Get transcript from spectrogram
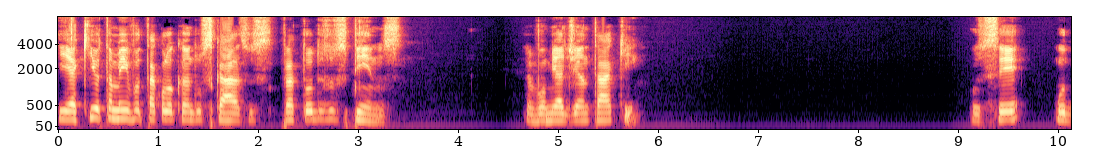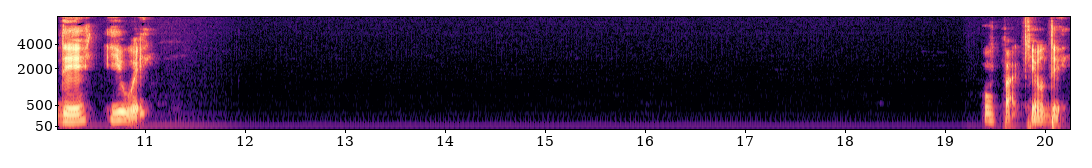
E aqui eu também vou estar colocando os casos para todos os pinos. Eu vou me adiantar aqui. O C, o D e o E. Opa, aqui é o D.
